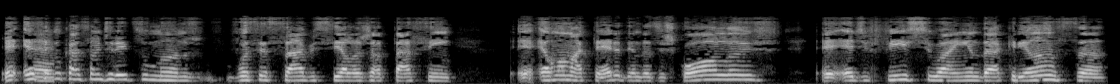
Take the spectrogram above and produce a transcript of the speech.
Essa é. educação em direitos humanos, você sabe se ela já está assim é, é uma matéria dentro das escolas, é, é difícil ainda a criança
